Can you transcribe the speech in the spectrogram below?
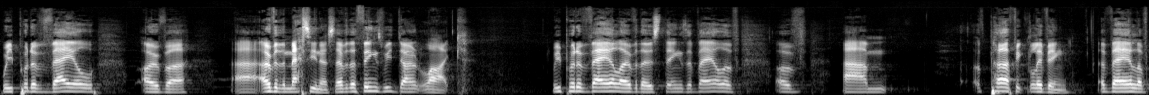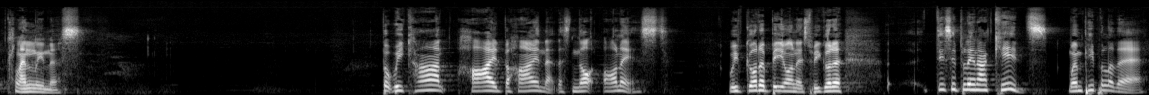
we put a veil over uh, over the messiness, over the things we don't like. We put a veil over those things, a veil of, of, um, of perfect living, a veil of cleanliness. But we can't hide behind that. That's not honest. We've got to be honest. We've got to discipline our kids when people are there.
